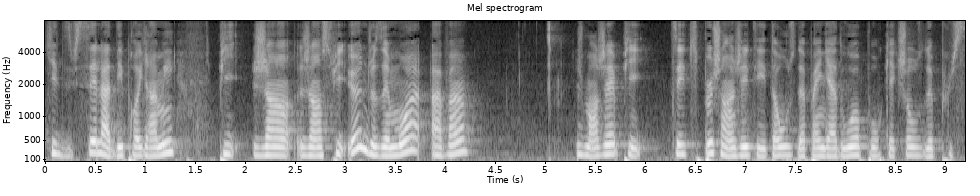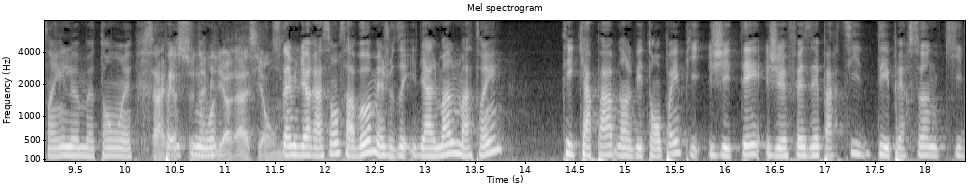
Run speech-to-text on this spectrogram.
qui est difficile à déprogrammer. Puis j'en, j'en suis une. Je veux dire, moi, avant, je mangeais, puis sais, tu peux changer tes toasts de pain gadois pour quelque chose de plus sain, là, mettons, euh, Ça pain reste une amélioration. c'est une amélioration, ça va, mais je veux dire, idéalement, le matin, t'es capable d'enlever ton pain, puis j'étais, je faisais partie des personnes qui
